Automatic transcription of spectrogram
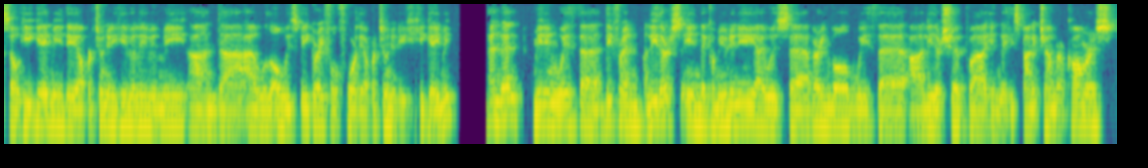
So he gave me the opportunity. He believed in me, and uh, I will always be grateful for the opportunity he gave me. And then meeting with uh, different leaders in the community. I was uh, very involved with uh, leadership uh, in the Hispanic Chamber of Commerce.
